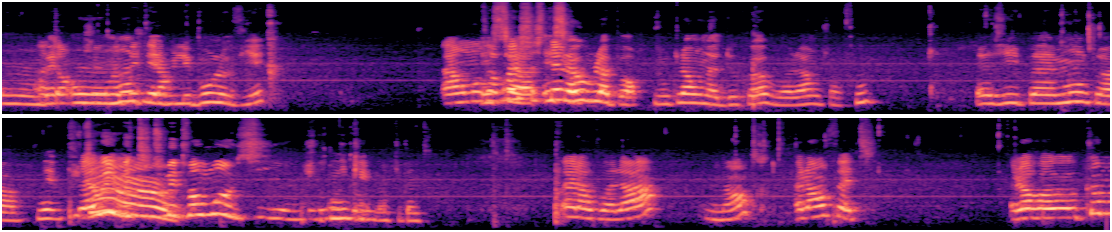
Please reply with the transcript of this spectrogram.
on, Attends, on je monte les, bons leviers. Ah, on monte Et ça, le et système. ça ouvre la porte. Donc là, on a deux coffres, voilà, on s'en fout. Vas-y, bah, monte là. Mais putain Bah oui, mais tu te mets devant moi aussi. euh, Je vais te niquer. Non. Alors voilà, on entre. Alors en fait, alors euh, comme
